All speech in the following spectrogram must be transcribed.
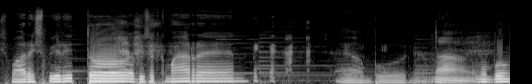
Semari spiritual episode kemarin. ya ampun. Ya ampun. Nah, mumpung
